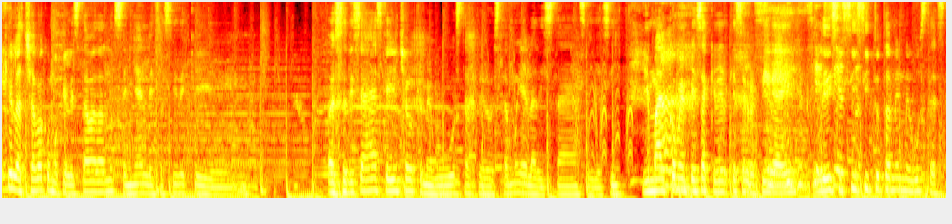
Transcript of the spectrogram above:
es que la chava como que le estaba dando señales así de que. O sea, dice, ah, es que hay un chavo que me gusta, pero está muy a la distancia y así. Y Malcolm Ah. empieza a creer que se refiere a él. sí, y le dice, sí, sí, tú también me gustas.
